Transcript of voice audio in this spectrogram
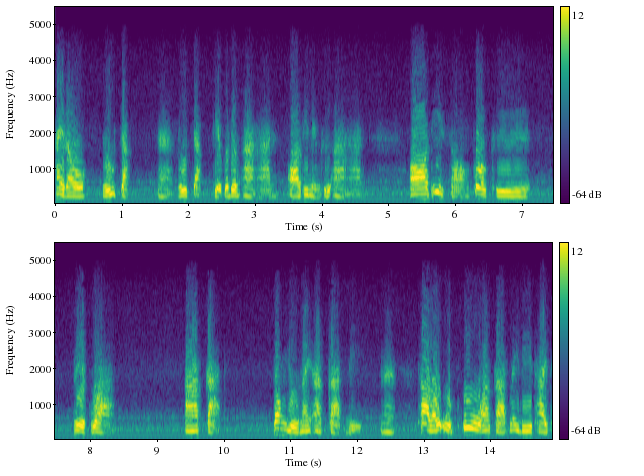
ให้เรารู้จักนะรู้จักเกี่ยวกับเรื่องอาหารอที่หนึ่งคืออาหารอที่สองก็คือเรียกว่าอากาศ ต้องอยู่ในอากาศดีนะถ้าเราอุดอู้อากาศไม่ดีถ่ายเท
